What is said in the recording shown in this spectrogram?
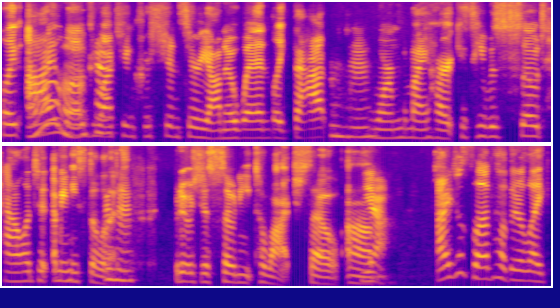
like I Oh, loved okay. watching Christian Siriano when like that Mm-hmm. warmed my heart because he was so talented. I mean, he still is, Mhm. but it was just so neat to watch. So, um, yeah. I just love how they're like,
